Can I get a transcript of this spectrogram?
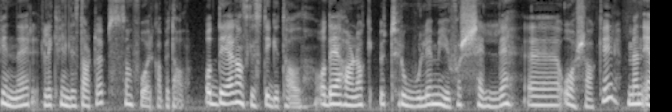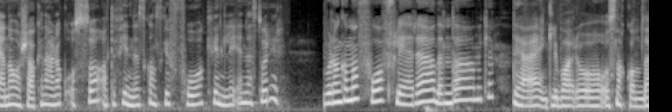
kvinner eller kvinnelige startups som får kapital. Og det er ganske stygge tall. Og det har nok utrolig mye forskjellige eh, årsaker. Men en av årsakene er nok også at det finnes ganske få kvinnelige investorer. Hvordan kan man få flere av dem da, Anniken? Det er egentlig bare å, å, snakke om det.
